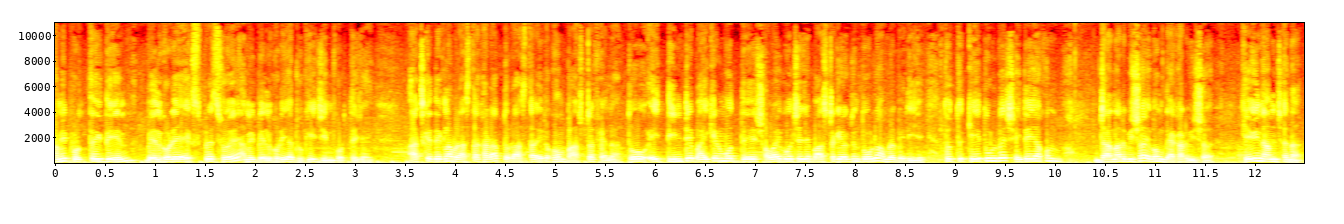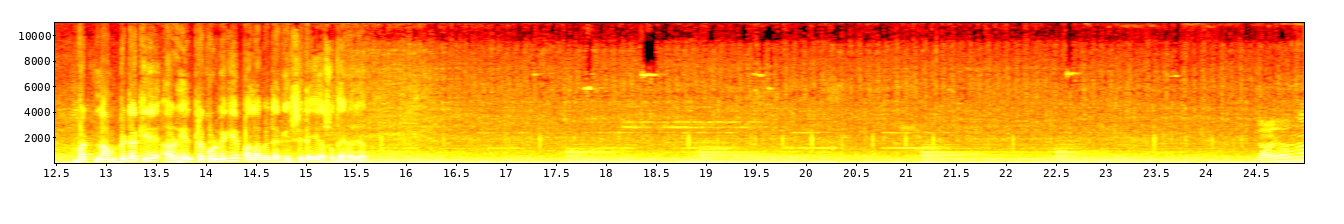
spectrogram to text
আমি প্রত্যেক দিন বেলঘড়িয়া এক্সপ্রেস হয়ে আমি বেলঘড়িয়া ঢুকি জিম করতে যাই। আজকে দেখলাম রাস্তা খারাপ, তো রাস্তা এরকম বাসটা ফেলা। তো এই তিনটে বাইকের মধ্যে সবাই বলছে যে বাসটা কেউ একজন তোলো, আমরা বেরিয়ে যাই। তো কে তুলবে সেটাই এখন জানার বিষয় এবং দেখার বিষয়। কেউই নামছে না। বাট নামবেটা কে আর হেল্পটা করবে কে পালাবেটা কে, সেটাই আসলে দেখা যাক। যাওয়া যাবে না?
